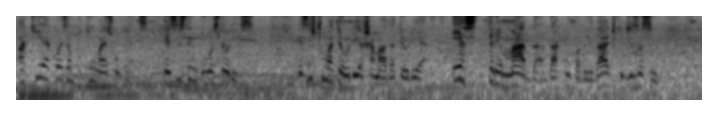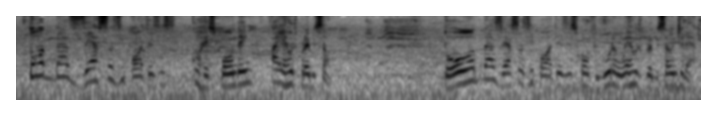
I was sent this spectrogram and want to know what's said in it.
Aqui é a coisa um pouquinho mais complexa. Existem duas teorias. Existe uma teoria chamada teoria extremada da culpabilidade que diz assim: todas essas hipóteses correspondem a erro de proibição. Todas essas hipóteses configuram um erro de proibição indireto.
